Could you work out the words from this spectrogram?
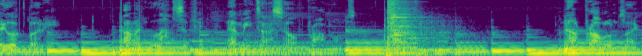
Hey, look, buddy. I'm a philosopher. That means I solve problems. Not problems like,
